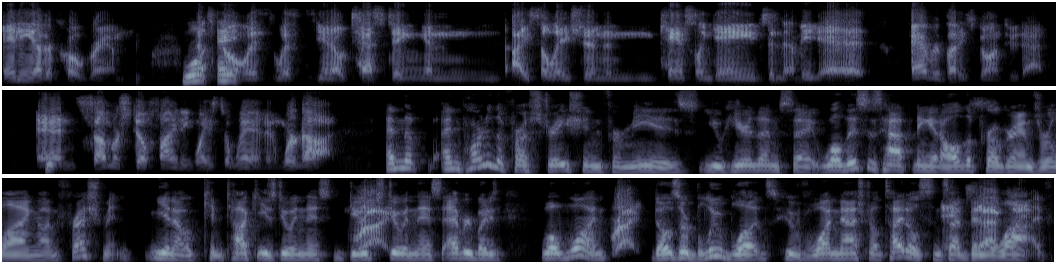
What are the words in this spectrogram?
any other program. Well, and, with with you know testing and isolation and canceling games, and I mean everybody's going through that, and some are still finding ways to win, and we're not. And the and part of the frustration for me is you hear them say, "Well, this is happening at all the programs relying on freshmen. You know, Kentucky's doing this, Duke's right. doing this, everybody's." Well, one, right. those are blue bloods who've won national titles since exactly. I've been alive.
